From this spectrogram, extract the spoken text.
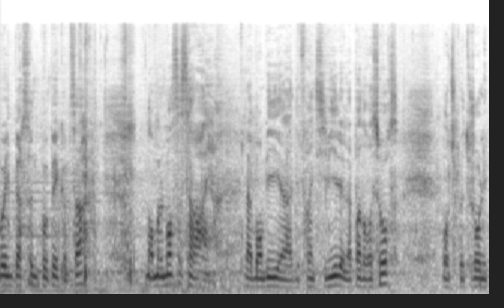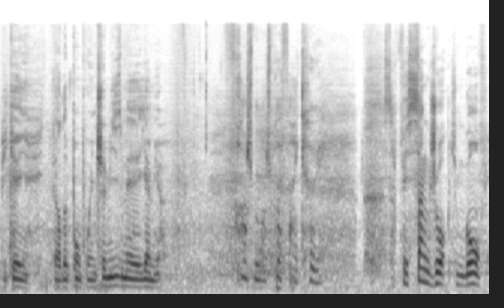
vois une personne popée comme ça, normalement ça sert à rien. La Bambi a des fringues civiles, elle n'a pas de ressources. Bon, tu peux toujours lui piquer une paire de pompes ou une chemise, mais il y a mieux. Franchement, je préférais crever. Ça fait 5 jours que tu me gonfles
